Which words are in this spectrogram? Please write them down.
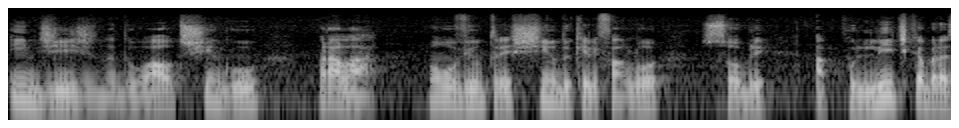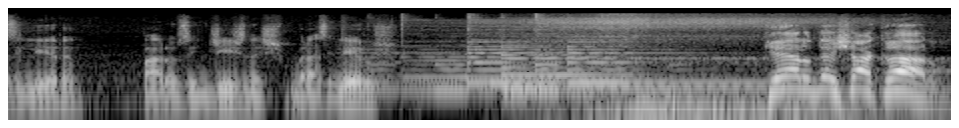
indígena do Alto Xingu para lá. Vamos ouvir um trechinho do que ele falou sobre a política brasileira para os indígenas brasileiros? Quero deixar claro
